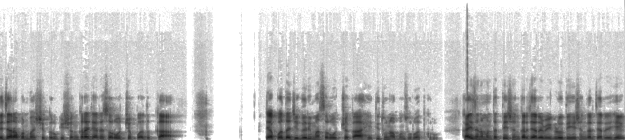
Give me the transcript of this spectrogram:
त्याच्यावर आपण भाष्य करू की शंकराचार्य सर्वोच्च पद का? त्या पदाची गरिमा सर्वोच्च का आहे? तिथून आपण सुरुवात करू. काही जण म्हणतात ते शंकराचार्य वेगळे होते हे शंकराचार्य हे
